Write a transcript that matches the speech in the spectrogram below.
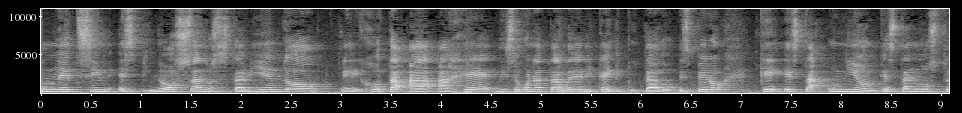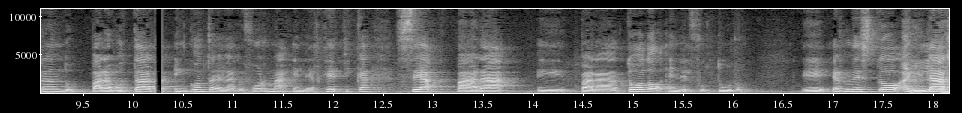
Netsin Espinosa nos está viendo, eh, JAAG dice, buena tarde Erika y diputado, espero que esta unión que están mostrando para votar en contra de la reforma energética sea para, eh, para todo en el futuro. Ernesto Aguilar,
